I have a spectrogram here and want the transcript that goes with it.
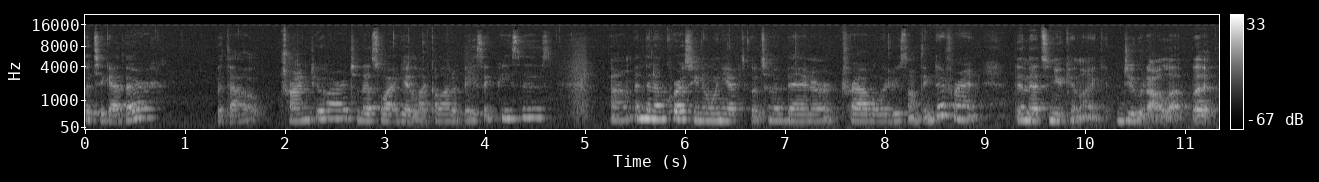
put together without trying too hard so that's why i get like a lot of basic pieces Um, and then of course, you know, when you have to go to an event or travel or do something different, then that's when you can like do it all up. But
